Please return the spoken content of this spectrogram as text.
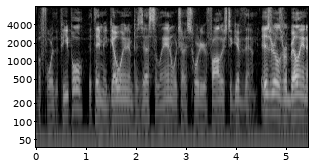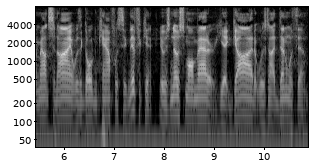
before the people, that they may go in and possess the land which I swore to your fathers to give them. Israel's rebellion at Mount Sinai with the golden calf was significant. It was no small matter, yet God was not done with them.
